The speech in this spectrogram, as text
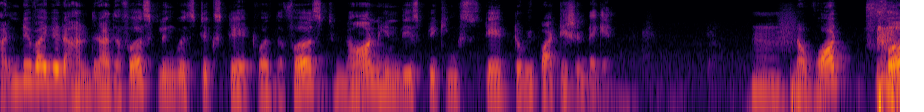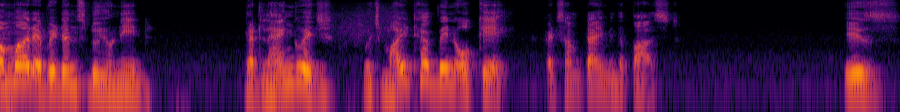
undivided Andhra, the first linguistic state, was the first non Hindi speaking state to be partitioned again. Hmm. Now, what firmer evidence do you need that language, which might have been okay at some time in the past, is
